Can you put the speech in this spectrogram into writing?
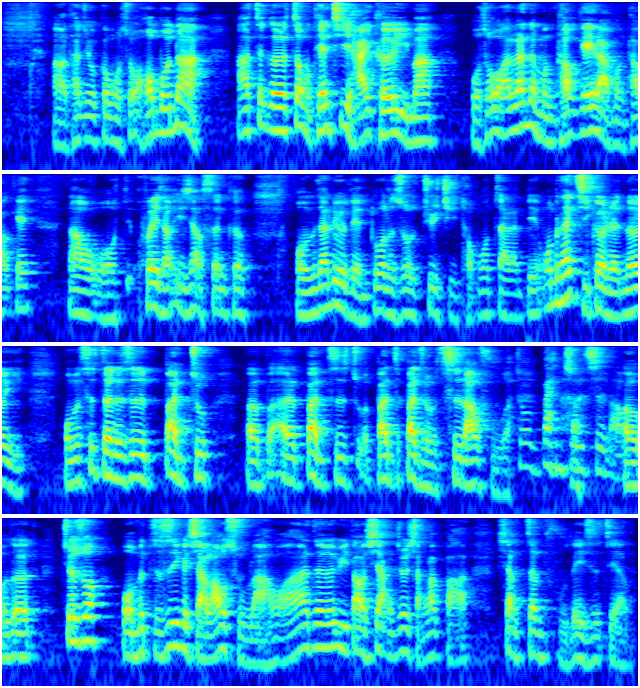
啊，他就跟我说，洪文呐，啊，这个这种天气还可以吗？我说啊，那那猛涛给啦，猛涛给，那我非常印象深刻。我们在六点多的时候聚集，同工在那边，我们才几个人而已，我们是真的是扮猪，呃，呃，扮蜘蛛，扮扮什么吃老虎啊？就扮猪吃老虎。哦、啊，就是说我们只是一个小老鼠啦，啊，这个遇到象就想要把象征服，类似这样。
